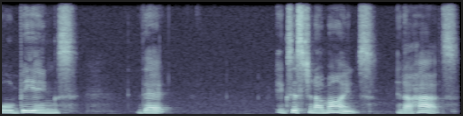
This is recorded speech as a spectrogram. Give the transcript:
all beings that exist in our minds and our hearts.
